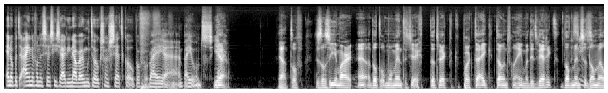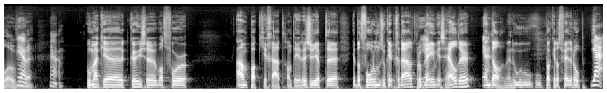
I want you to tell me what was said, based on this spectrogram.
En op het einde van de sessie zei hij, nou, wij moeten ook zo'n set kopen voor bij, eh, bij ons. Ja. Ja. ja. tof. Dus dan zie je maar hè, dat op het moment dat je echt daadwerkelijk praktijk toont van hé, maar dit werkt, dat Precies. mensen dan wel over. Ja. ja. Hoe maak je keuze wat voor aanpak je gaat hanteren? Dus je hebt, eh, je hebt dat vooronderzoek heb je gedaan, het probleem is helder. Ja. En dan? En hoe, hoe, hoe pak je dat verder op? Ja,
